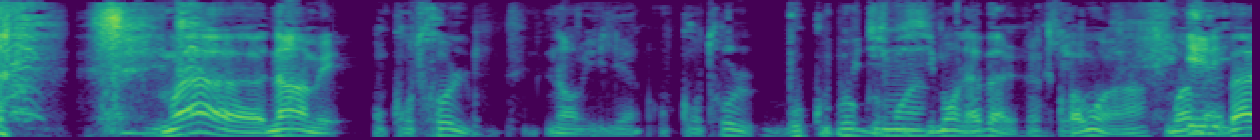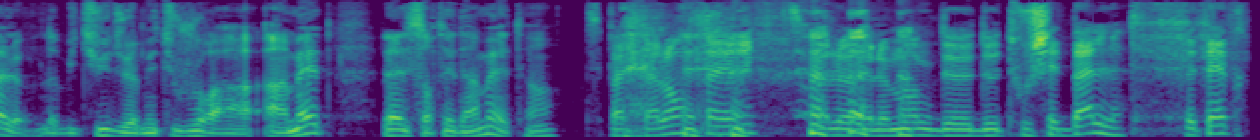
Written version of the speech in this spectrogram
Moi, euh, non, mais on contrôle, non, il on contrôle beaucoup, plus difficilement la balle. Crois-moi. Hein. Moi, la balle, d'habitude, je la mets toujours à un mètre. Là, elle sortait d'un mètre. Hein. C'est pas le talent, Eric? C'est pas le, manque de, de, toucher de balle, peut-être?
